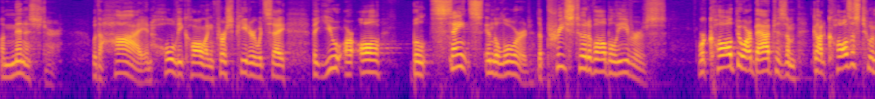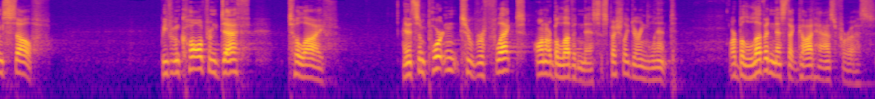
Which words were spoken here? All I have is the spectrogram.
a minister with a high and holy calling. First Peter would say that you are all saints in the Lord, the priesthood of all believers. We're called through our baptism. God calls us to Himself. We've been called from death to life. And it's important to reflect on our belovedness, especially during Lent, our belovedness that God has for us.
